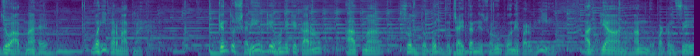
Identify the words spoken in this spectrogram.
जो आत्मा है, वही परमात्मा है। किंतु शरीर के होने के कारण आत्मा शुद्ध, बुद्ध, चैतन्य स्वरूप होने पर भी अज्ञान, अंध, पटल से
